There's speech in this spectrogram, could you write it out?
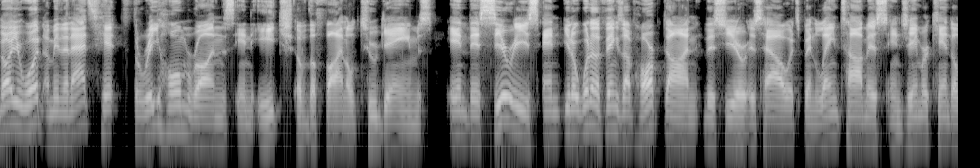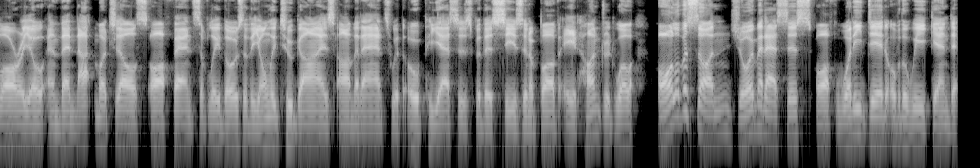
No, you would. I mean, the Nats hit three home runs in each of the final two games in this series. And, you know, one of the things I've harped on this year is how it's been Lane Thomas and Jeimer Candelario, and then not much else offensively. Those are the only two guys on the Nats with OPSs for this season above 800. Well, all of a sudden, Joey Meneses, off what he did over the weekend,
